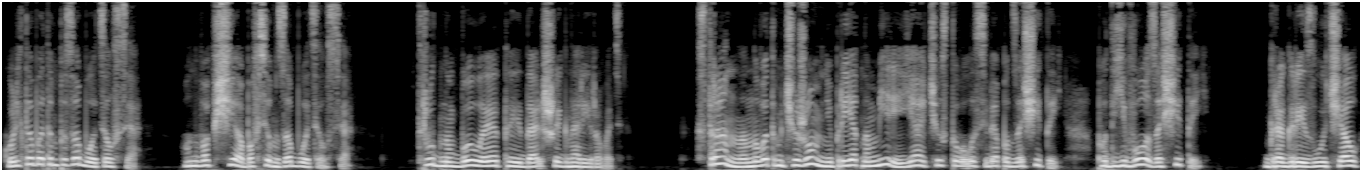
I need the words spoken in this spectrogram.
Кольт об этом позаботился. Он вообще обо всем заботился. Трудно было это и дальше игнорировать. Странно, но в этом чужом неприятном мире я чувствовала себя под защитой, под его защитой. Грегори излучал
